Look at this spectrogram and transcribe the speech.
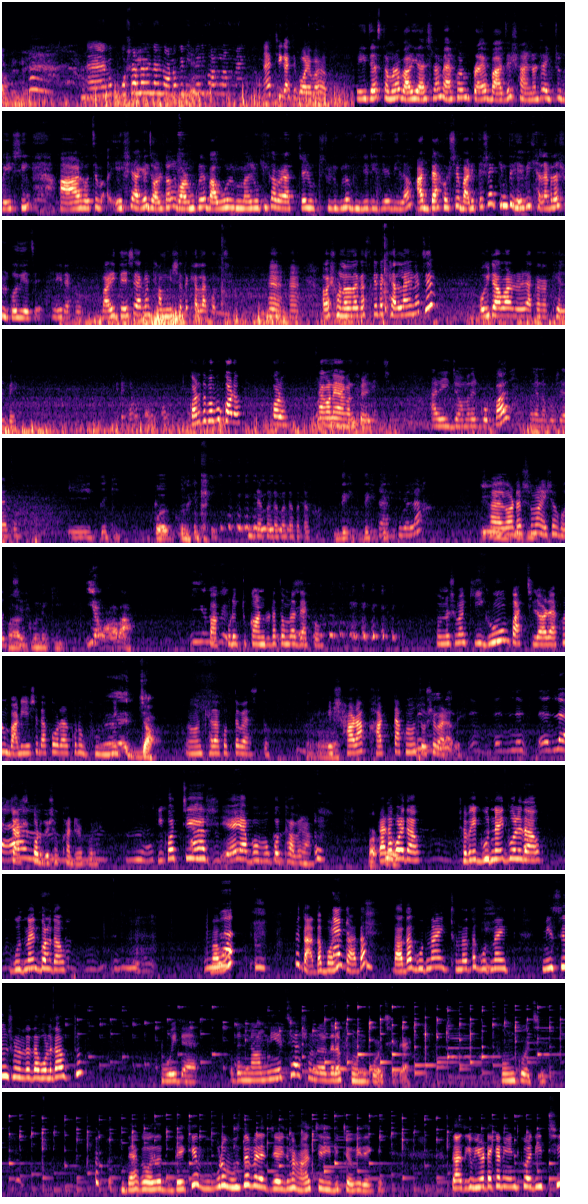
আপডেট নেই হ্যাঁ ঠিক আছে পরে বার হবে। এই জাস্ট আমরা বাড়ি আসলাম এখন প্রায় বাজে সাড়ে নটা একটু বেশি। আর হচ্ছে এসে আগে জল টল গরম করে বাবুর রুটি খাবার রাত্রে রুটি টুটিগুলো ভিজিয়ে টিজিয়ে দিলাম। আর দেখো সে বাড়িতে এসে কিন্তু হেভি খেলাটা শুরু করে দিয়েছে। এই দেখো বাড়িতে এসে এখন ঠাম্মির সাথে খেলা করছে। হ্যাঁ হ্যাঁ। আবার সোনা দাদার কাছ থেকে একটা খেলনা এনেছে ওইটা আবার একা একা খেলবে। করো তো বাবু করো। করো। এখন এখন ফেলে দিচ্ছি। আর এই যে আমাদের গোপাল ওখানে বসে আছে। দেখি দেখো দেখো দেখো। দেখো দেখি রাত্রিবেলা সাড়ে এগারোটার সময় এসব হচ্ছে। পাকুর একটু কাণ্ডটা তোমরা দেখো। অন্য সময় কি ঘুম পাচ্ছিল আর এখন বাড়ি এসে দেখো ওর আর কোনো ঘুম নেই। যা। এখন খেলা করতে ব্যস্ত। এই সারা খাটটা এখনও চষে বেড়াবে। চাষ করবে সব খাটের উপরে। কি করছিস? এই আব্বু করতে হবে না। টাটা করে দাও। সবাইকে গুড নাইট বলে দাও। গুড নাইট বলে দাও। বাবু? দাদা বলে দাদা। দাদা গুড নাইট সোনা দাদা গুড নাইট মিস ইউ সোনা দাদা বলে দাও একটু। ওই দেখ ওদের নাম নিয়েছে আর সোনা দাদারা ফোন করেছে দেখ। ফোন করেছে। দেখো ওদের দেখে পুরো বুঝতে পেরেছি, ওই জন্য হাসছি দিদির ছবি দেখে। তো আজকে ভিডিওটা এখানে এন্ড করে দিচ্ছি।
